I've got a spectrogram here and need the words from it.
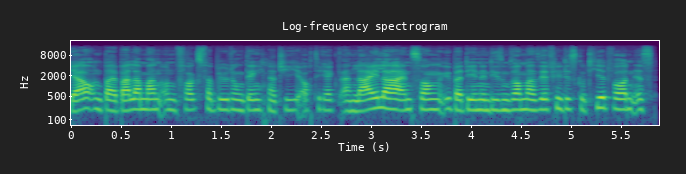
Ja, und bei Ballermann und Volksverblödung denke ich natürlich auch direkt an Laila, ein Song, über den in diesem Sommer sehr viel diskutiert worden ist.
